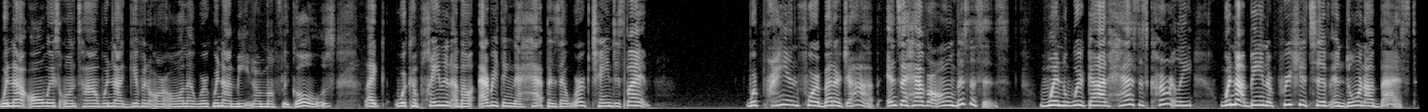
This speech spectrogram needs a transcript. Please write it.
We're not always on time. We're not giving our all at work. We're not meeting our monthly goals. Like we're complaining about everything that happens at work changes, but we're praying for a better job and to have our own businesses. When where God has us currently, we're not being appreciative and doing our best.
